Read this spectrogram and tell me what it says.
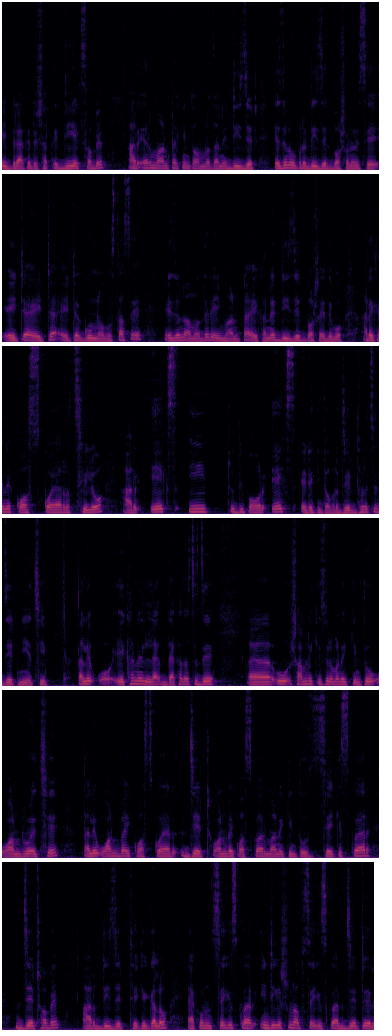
এই ব্র্যাকেটের সাথে ডিএক্স হবে। আর এর মানটা কিন্তু আমরা জানি ডিজেড এই জন্য উপরে ডিজেড বসানো হয়েছে, এইটা এইটা এইটা গুণ অবস্থা আছে। এই জন্য আমাদের এই মানটা এখানে ডিজেড বসাই দেবো। আর এখানে কস স্কোয়ার ছিল, আর x e to the power x, এটা কিন্তু আমরা জেড ধরেছি, জেড নিয়েছি। তাহলে এখানে দেখা যাচ্ছে যে ও সামনে কিছু মানে কিন্তু ওয়ান রয়েছে। তাহলে one by cos square z, one by cos square মানে কিন্তু সেক স্কোয়ার জেড হবে, আর ডি জেড থেকে গেল। এখন sec square integration of sec square জেটের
